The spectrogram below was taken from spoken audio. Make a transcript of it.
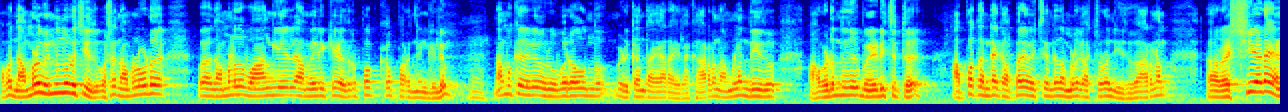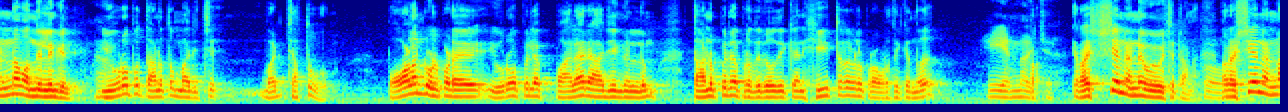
അപ്പോൾ നമ്മൾ പിന്നൊന്നുകൂടെ ചെയ്തു. പക്ഷേ നമ്മളോട് നമ്മളത് വാങ്ങിയതിൽ അമേരിക്ക എതിർപ്പൊക്കെ പറഞ്ഞെങ്കിലും നമുക്കെതിരെ ഒരു ഉപരോധമൊന്നും എടുക്കാൻ തയ്യാറായില്ല. കാരണം നമ്മൾ എന്ത് ചെയ്തു? അവിടുന്ന് മേടിച്ചിട്ട് അപ്പം തന്നെ കപ്പൽ വെച്ചിട്ട് നമ്മൾ കച്ചവടം ചെയ്തു. കാരണം റഷ്യയുടെ എണ്ണ വന്നില്ലെങ്കിൽ യൂറോപ്പ് തണുത്ത് മരിച്ച് ചത്തുപോകും. പോളണ്ട് ഉൾപ്പെടെ യൂറോപ്പിലെ പല രാജ്യങ്ങളിലും തണുപ്പിനെ പ്രതിരോധിക്കാൻ ഹീറ്ററുകൾ പ്രവർത്തിക്കുന്നത് ഈ എണ്ണ വെച്ച്. റഷ്യൻ എണ്ണ ഉപയോഗിച്ചിട്ടാണ്. റഷ്യൻ എണ്ണ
